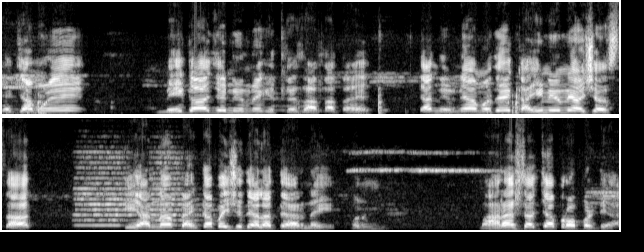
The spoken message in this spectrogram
त्याच्यामुळे मेगा जे निर्णय घेतले जातात आहेत त्या निर्णयामध्ये काही निर्णय असे असतात की यांना बँका पैसे द्यायला तयार नाही म्हणून महाराष्ट्राच्या प्रॉपर्ट्या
